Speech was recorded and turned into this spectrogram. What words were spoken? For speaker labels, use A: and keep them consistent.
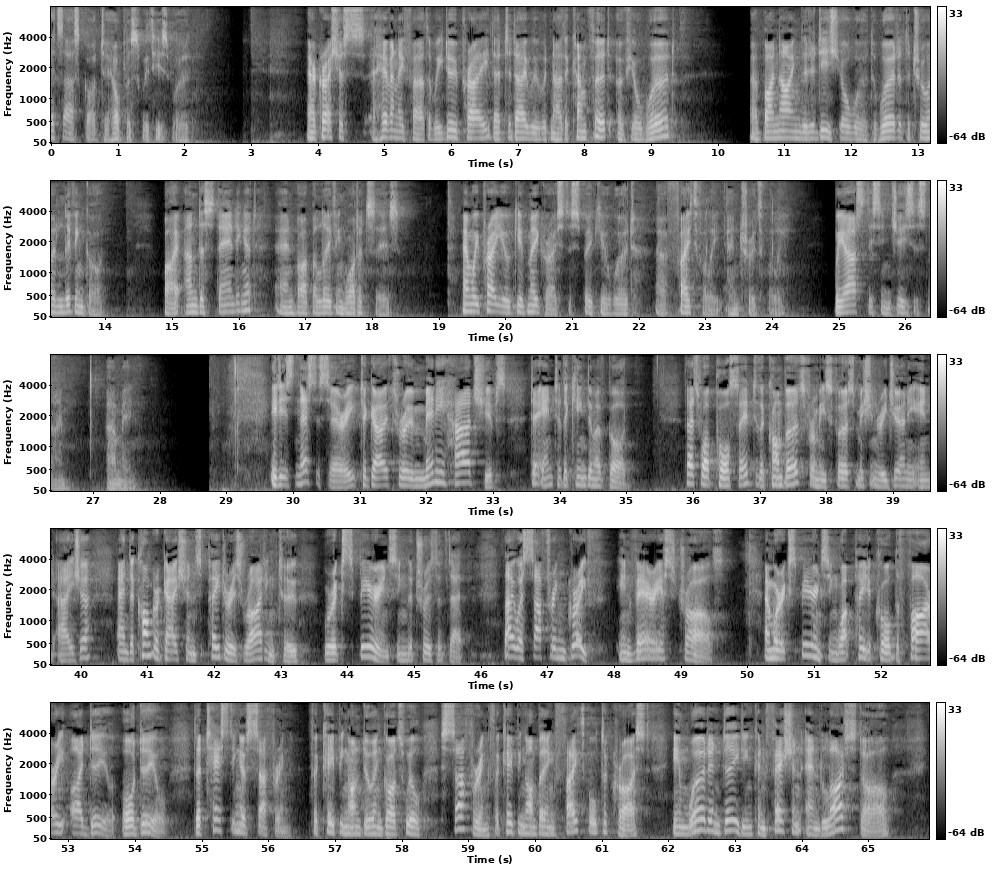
A: let's ask God to help us with His word. Our gracious Heavenly Father, we do pray that today we would know the comfort of your word uh, by knowing that it is your word, the word of the true and living God, by understanding it and by believing what it says. And we pray you give me grace to speak your word uh, faithfully and truthfully. We ask this in Jesus' name. Amen. It is necessary to go through many hardships to enter the kingdom of God. That's what Paul said to the converts from his first missionary journey in Asia, and the congregations Peter is writing to were experiencing the truth of that. They were suffering grief in various trials and were experiencing what Peter called the fiery ideal, ordeal, the testing of suffering for keeping on doing God's will, suffering for keeping on being faithful to Christ in word and deed, in confession and lifestyle,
